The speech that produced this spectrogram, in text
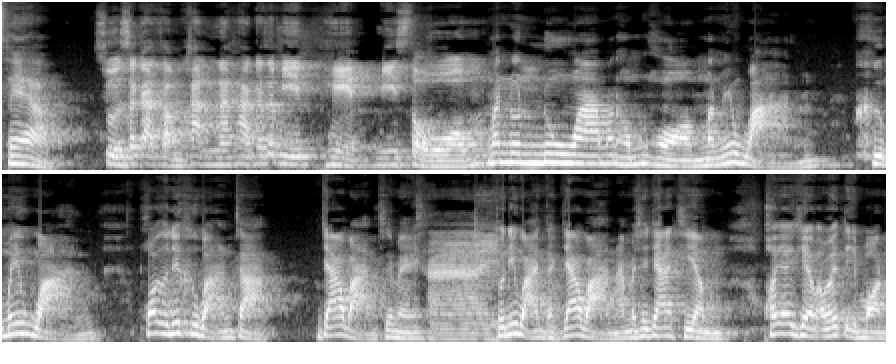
แซ่บส่วนสกัดสำคัญนะคะ ก็จะมีเห็ดมีโสม มันนวลนัวๆมันหอมหอมๆมันไม่หวาน คือไม่หวาน เพราะตัวนี้คือหวานจากย่าหวานใช่ไหมใช่ตัวนี้หวานจากย่าหวานนะไม่ใช่ย่าเทียม เพราะย่าเทียมเอาไว้เตะบอล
